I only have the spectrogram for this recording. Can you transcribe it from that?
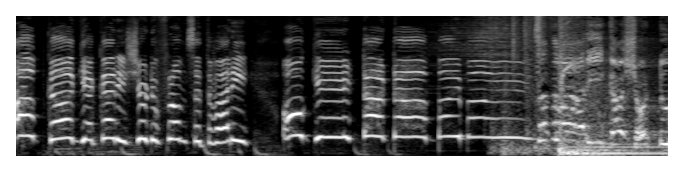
आपका आज्ञाकारी शुड फ्रॉम Satwari. Okay tata bye bye Satwari का छोटू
